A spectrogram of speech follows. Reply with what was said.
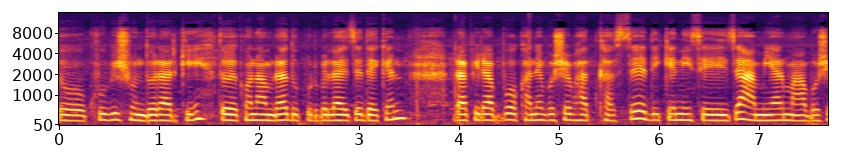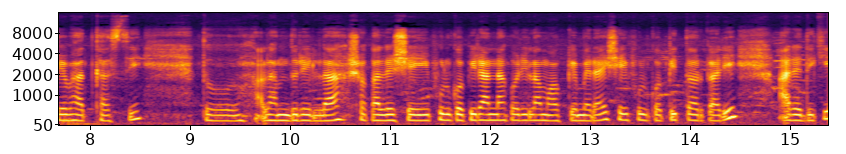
তো খুবই সুন্দর আর কি। তো এখন আমরা দুপুরবেলায় যে দেখেন, রাফির আব্বু ওখানে বসে ভাত খাচ্ছে, এদিকে নিচে এই যে আমি আর মা বসে ভাত খাচ্ছি। তো আলহামদুলিল্লাহ, সকালে সেই ফুলকপি রান্না করিলাম অফ ক্যামেরায় সেই ফুলকপির তরকারি। আর এদিকে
